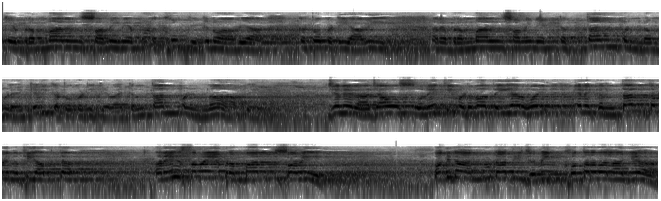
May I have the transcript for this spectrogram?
કે બ્રહ્માનંદ સ્વામીને પણ ખૂબ વિઘ્નો આવ્યા, કટોકટી આવી. અને બ્રહ્માનંદ સ્વામીને કંતાન પણ ન મળે. કેવી કટોકટી કહેવાય? કંતાન પણ ન આપે. જેને રાજાઓ સોનેથી મઢવા તૈયાર હોય, એને કંતાન તમે નથી આપતા. અને એ સમયે બ્રહ્માનંદ સ્વામી પગના અંગૂઠાથી જમીન ખોતરવા લાગ્યા.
